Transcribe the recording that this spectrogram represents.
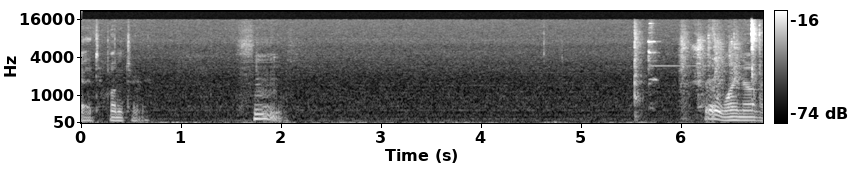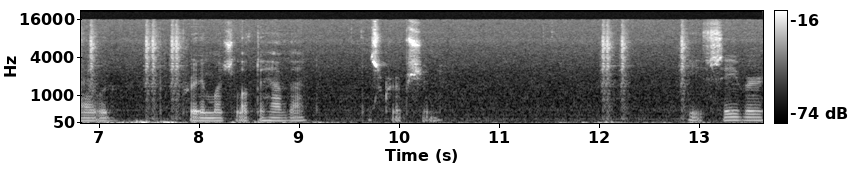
Headhunter. Hmm. Sure, why not? I would pretty much love to have that description. Saver,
